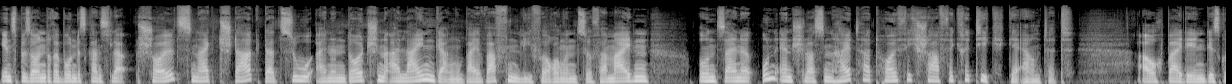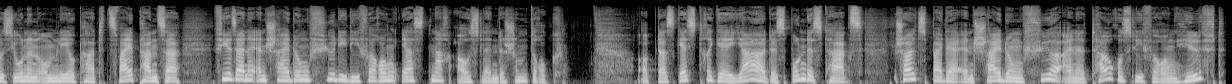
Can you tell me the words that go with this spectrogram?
Insbesondere Bundeskanzler Scholz neigt stark dazu, einen deutschen Alleingang bei Waffenlieferungen zu vermeiden, und seine Unentschlossenheit hat häufig scharfe Kritik geerntet. Auch bei den Diskussionen um Leopard 2 Panzer fiel seine Entscheidung für die Lieferung erst nach ausländischem Druck. Ob das gestrige Ja des Bundestags Scholz bei der Entscheidung für eine Tauruslieferung hilft,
